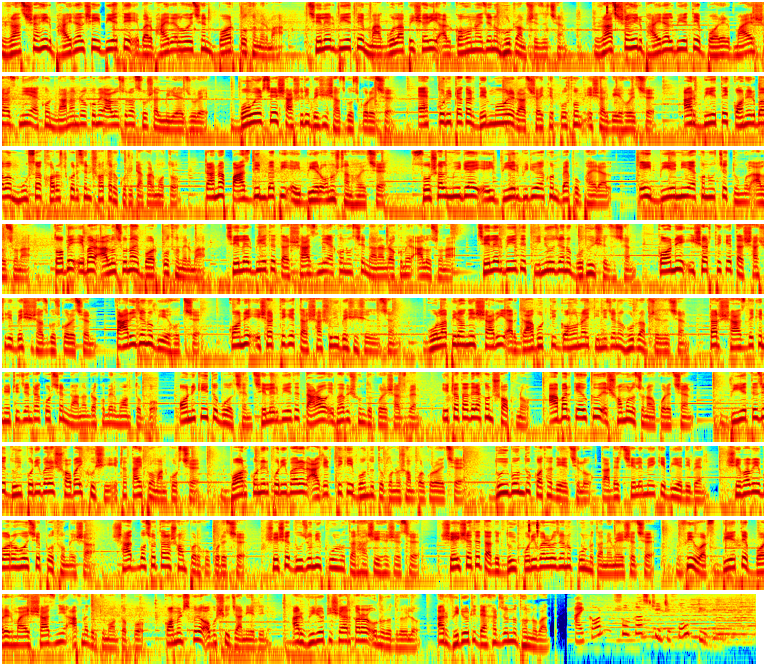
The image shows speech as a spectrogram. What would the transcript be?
রাজশাহীর ভাইরাল সেই বিয়েতে এবার ভাইরাল হয়েছেন বর প্রথমের মা। ছেলের বিয়েতে মা গোলাপি শাড়ি আর গহনায় যেন হুররাম সেজেছেন। রাজশাহীর ভাইরাল বিয়েতে বরের মায়ের সাজ নিয়ে এখন নানান রকমের আলোচনা সোশ্যাল মিডিয়া জুড়ে। বউয়ের চেয়ে শাশুড়ি বেশি সাজগোজ করেছে। এক কোটি টাকার দেনমোহরে রাজশাহীতে প্রথম এশার বিয়ে হয়েছে। আর বিয়েতে কনের বাবা মুসা খরচ করেছেন সতেরো কোটি টাকার মতো। টানা পাঁচ দিনব্যাপী এই বিয়ের অনুষ্ঠান হয়েছে। সোশ্যাল মিডিয়ায় এই বিয়ের ভিডিও এখন ব্যাপক ভাইরাল। এই বিয়ে নিয়ে এখন হচ্ছে তুমুল আলোচনা। তবে এবার আলোচনায় বর প্রথমের মা। ছেলের বিয়েতে তার সাজ নিয়ে এখন হচ্ছে নানান রকমের আলোচনা। ছেলের বিয়েতে তিনিও যেন বধূই সেজেছেন। কনে ঈশার থেকে তার শাশুড়ি বেশি সাজগোজ করেছেন। তারই যেন বিয়ে হচ্ছে। কনে এশার থেকে তার শাশুড়ি বেশি সেজেছেন। গোলাপি রঙের শাড়ি আর গা ভর্তি গহনায় তিনি যেন হুররাম সেজেছেন। তার সাজ দেখে নেটিজেনরা করছেন নানান রকমের মন্তব্য। অনেকেই তো বলছেন, ছেলের বিয়েতে তারাও এভাবে সুন্দর করে সাজবেন। এটা তাদের এখন স্বপ্ন। আবার কেউ কেউ এর সমালোচনাও করেছেন। বিয়েতে যে দুই পরিবারের সবাই খুশি এটা তাই প্রমাণ করছে। বর কনের পরিবারের আগের থেকেই বন্ধুত্বপূর্ণ সম্পর্ক রয়েছে। দুই বন্ধু কথা দিয়েছিল তাদের ছেলে মেয়েকে বিয়ে দিবেন। সেভাবেই বড় হয়েছে প্রথম এশা। সাত বছর তারা সম্পর্ক করেছে। শেষে দুজনই পূর্ণতার হাসি হেসেছে। সেই সাথে তাদের দুই পরিবারেরও যেন পূর্ণতা নেমে এসেছে। ভিউয়ার্স বিয়েতে বরের মায়ের সাজ নিয়ে আপনাদের কি মন্তব্য? কমেন্টস করে অবশ্যই জানিয়ে দিন। আর ভিডিওটি শেয়ার করার অনুরোধ রইল। আর ভিডিওটি দেখার জন্য ধন্যবাদ। Icon Focus 24 TV,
